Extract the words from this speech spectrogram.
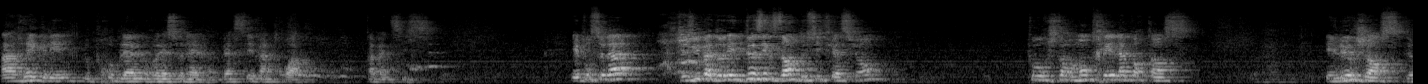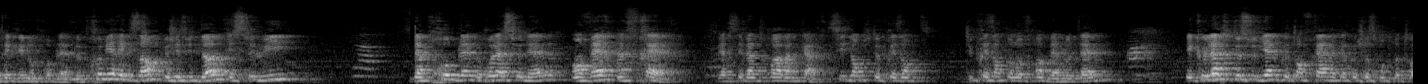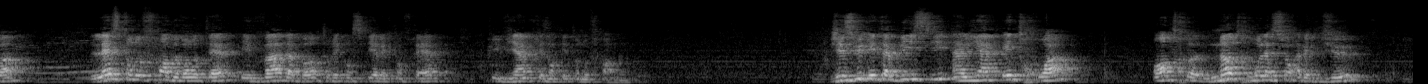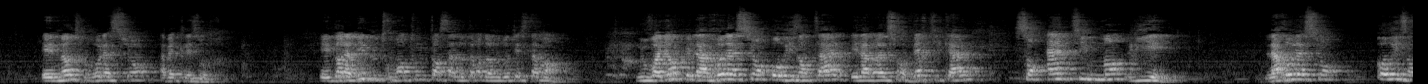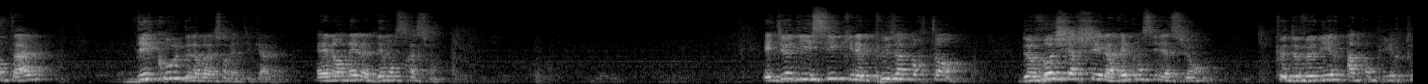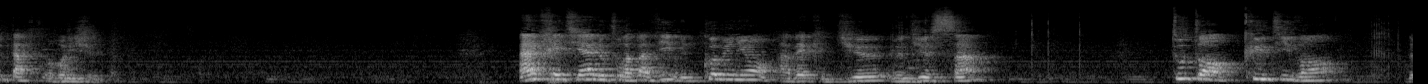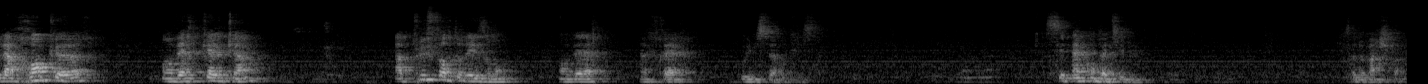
à régler nos problèmes relationnels. Versets 23 à 26. Et pour cela, Jésus va donner deux exemples de situations pour justement montrer l'importance et l'urgence de régler nos problèmes. Le premier exemple que Jésus donne est celui d'un problème relationnel envers un frère. Versets 23 à 24. Si donc tu te présentes, tu présentes ton offrande vers l'autel, et que là tu te souviennes que ton frère a quelque chose contre toi, laisse ton offrande devant l'autel et va d'abord te réconcilier avec ton frère, puis viens présenter ton offrande. Jésus établit ici un lien étroit entre notre relation avec Dieu et notre relation avec les autres. Et dans la Bible, nous trouvons tout le temps ça, notamment dans le Nouveau Testament. Nous voyons que la relation horizontale et la relation verticale sont intimement liées. La relation horizontale découle de la relation verticale. Elle en est la démonstration. Et Dieu dit ici qu'il est plus important de rechercher la réconciliation que de venir accomplir tout acte religieux. Un chrétien ne pourra pas vivre une communion avec Dieu, le Dieu saint, tout en cultivant de la rancœur envers quelqu'un, à plus forte raison envers un frère ou une sœur en Christ. C'est incompatible. Ça ne marche pas.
